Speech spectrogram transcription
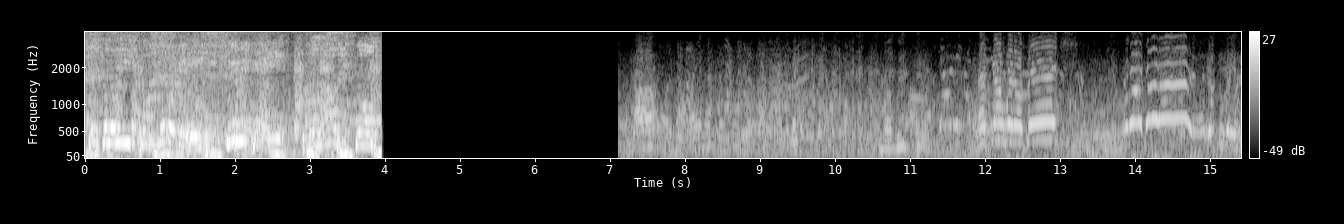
Definitely commemorating Spirit Day, the Lilac Ball. Let's go her, bitch! It's the way the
